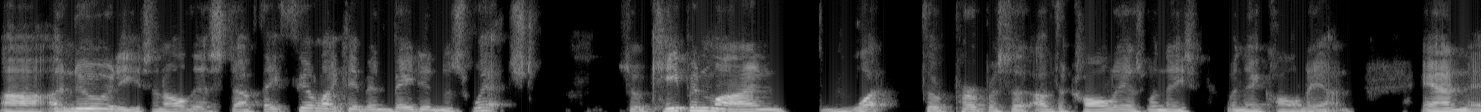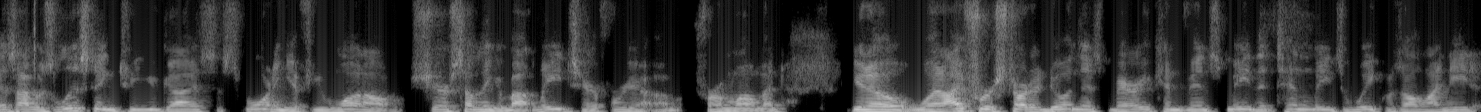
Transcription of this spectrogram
uh, annuities and all this stuff, they feel like they've been baited and switched. So keep in mind what the purpose of the call is when they when they called in. And as I was listening to you guys this morning, if you want, I'll share something about leads here for you um, for a moment. You know, when I first started doing this, Barry convinced me that 10 leads a week was all I needed.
